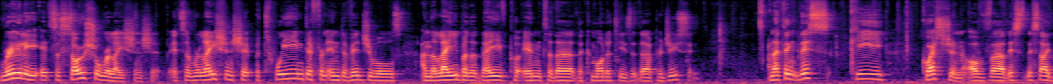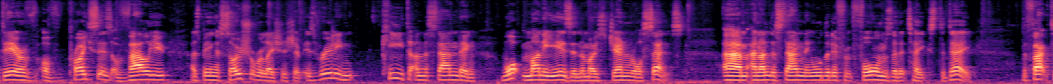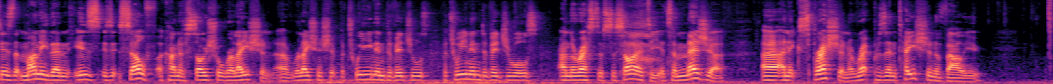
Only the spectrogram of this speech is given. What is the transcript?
really it's a social relationship. It's a relationship between different individuals and the labour that they've put into the, the commodities that they're producing. And I think this key question of uh, this, this idea of, of prices, of value, as being a social relationship is really key to understanding what money is in the most general sense um, and understanding all the different forms that it takes today. The fact is that money then is, is itself a kind of social relation, a relationship between individuals, between individuals and the rest of society. It's a measure, uh, an expression, a representation of value.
